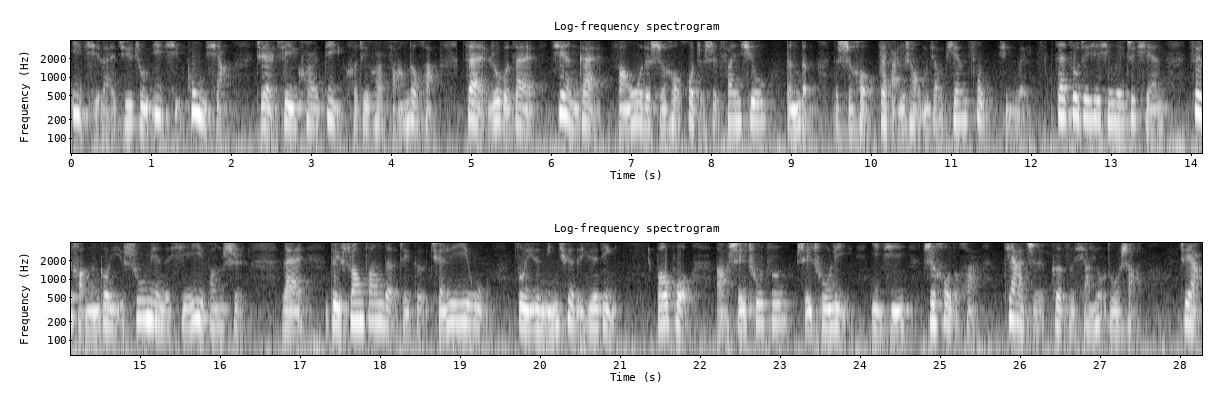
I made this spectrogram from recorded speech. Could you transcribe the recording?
一起来居住，一起共享。这这一块地和这块房的话，在如果在建盖房屋的时候，或者是翻修等等的时候，在法律上我们叫天赋行为。在做这些行为之前，最好能够以书面的协议方式，来对双方的这个权利义务做一个明确的约定，包括啊谁出资谁出力，以及之后的话价值各自享有多少。这样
